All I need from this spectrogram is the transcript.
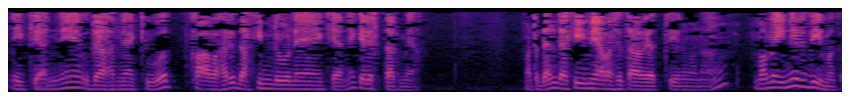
ඒ කියන්නේ උදාහරණයක් කිව්වොත් කාව හරි දකින්න ඕනේ කියන්නේ කෙලස් ධර්මයක්. මට දැන් දැකීමේ අවශ්‍යතාවයක් තියෙනවා නම් මම ඉන්නේ රිදීමක.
